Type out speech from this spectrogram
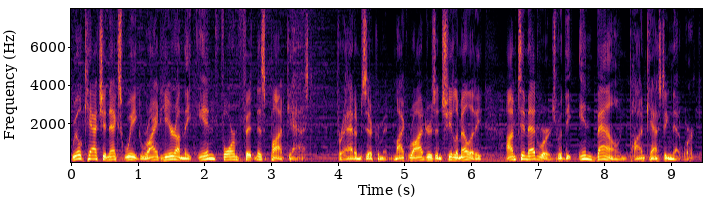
We'll catch you next week right here on the Inform Fitness Podcast. For Adam Zickerman, Mike Rogers, and Sheila Melody, I'm Tim Edwards with the Inbound Podcasting Network.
